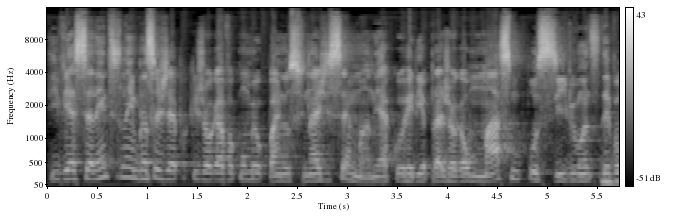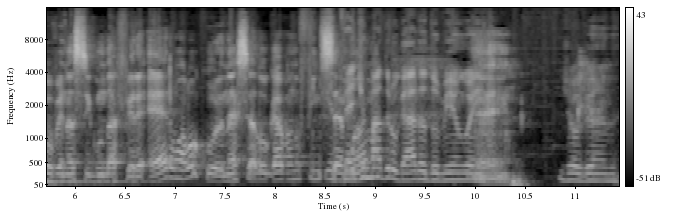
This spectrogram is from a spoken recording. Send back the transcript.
Tive excelentes lembranças da época que jogava com meu pai nos finais de semana e a correria pra jogar o máximo possível antes de devolver na segunda-feira. Era uma loucura, né? Se alugava no fim de E até de semana. madrugada, domingo, hein? É. Jogando.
